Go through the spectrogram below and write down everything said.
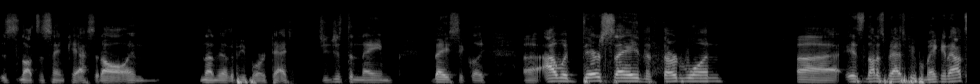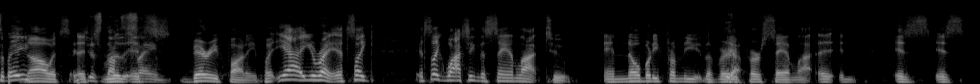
it's not the same cast at all, and none of the other people are attached. It's just a name, basically. Uh, I would dare say the third one uh, is not as bad as people make it out to be. No, it's It's it's, just not really it's very funny. But yeah, you're right. It's like it's like watching The Sandlot too, and nobody from the the very Yeah. first Sandlot uh, is is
